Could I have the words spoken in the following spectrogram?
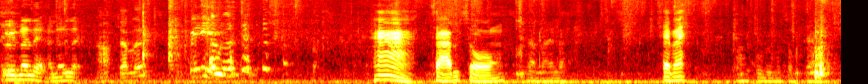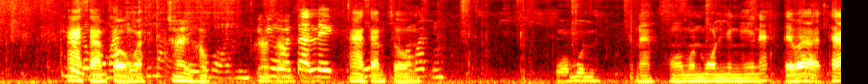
เออนั่นแหละอันนั้นแหละเอาจับเลยห้าสามสองทำไรล่ะใช่ไหมต้องพูดเป็นประสบการณ์ห้าสามสองวะใช่ครับพี่อยู่มาตัดเหล็กห้าสามสองหัวมุน นะหัวมนๆอย่างนี้นะ แต่ว่าถ้า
